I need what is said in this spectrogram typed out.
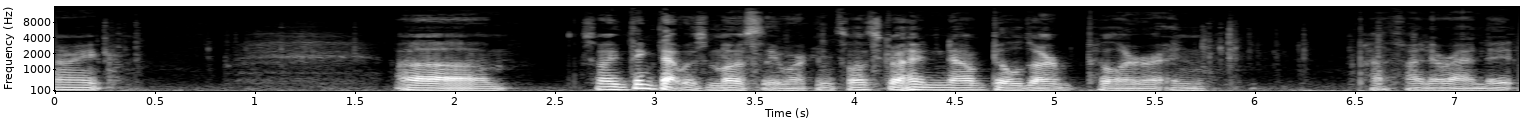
All right. Um, so I think that was mostly working. So let's go ahead and now build our pillar and Pathfinder around it.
